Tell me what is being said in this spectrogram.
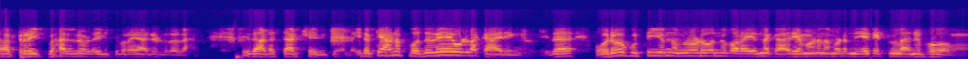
ഡോക്ടർ ഇക്ബാലിനോട് എനിക്ക് പറയാനുള്ളത് അതാണ്. ഇത് അടച്ചാക്ഷേപിക്കുകയല്ല. ഇതൊക്കെയാണ് പൊതുവേ ഉള്ള കാര്യങ്ങൾ. ഇത് ഓരോ കുട്ടിയും നമ്മളോട് വന്ന് പറയുന്ന കാര്യമാണ് നമ്മുടെ നേരിട്ടുള്ള അനുഭവമാണ്.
